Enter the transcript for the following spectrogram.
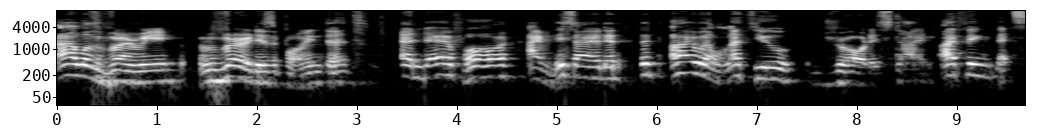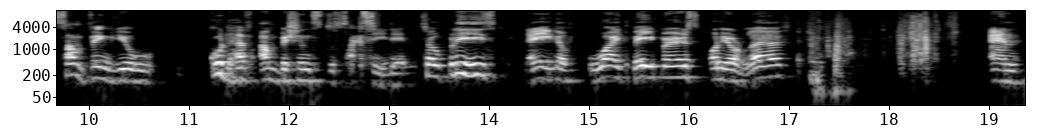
I was very, very disappointed. And therefore, I've decided that I will let you draw this time. I think that's something you could have ambitions to succeed in. So please, take of white papers on your left and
